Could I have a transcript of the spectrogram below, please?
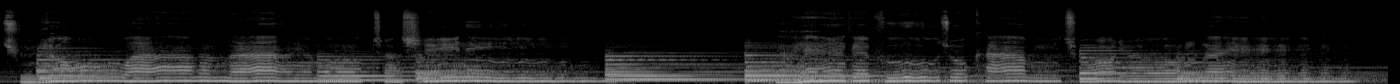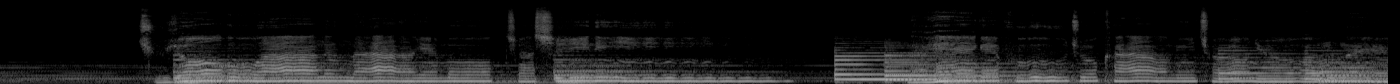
주여와는 나의 목자시니 나에게 부 족함이 전혀 없네. 주여와는 나의 목자시니 나에게 부족함이 전혀 없네.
